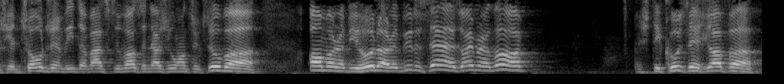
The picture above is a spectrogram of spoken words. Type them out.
She had children, Vita Baskuvas, and now she wants her ksuba. Omar Rabbi Yehuda, Rabbi Yehuda says, Omer Allah, Shtikusech Yafa,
